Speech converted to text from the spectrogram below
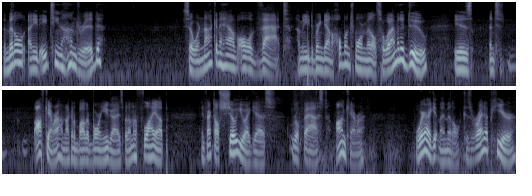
The middle, I need 1800. So we're not going to have all of that. I'm going to need to bring down a whole bunch more metal. So what I'm going to do is, off camera, I'm not going to bother boring you guys, but I'm going to fly up. In fact, I'll show you, I guess, real fast on camera where I get my metal. Because right up here,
